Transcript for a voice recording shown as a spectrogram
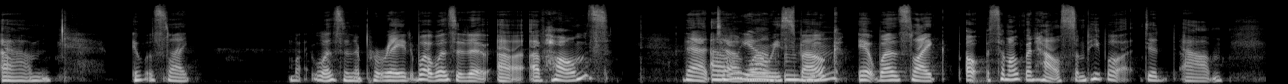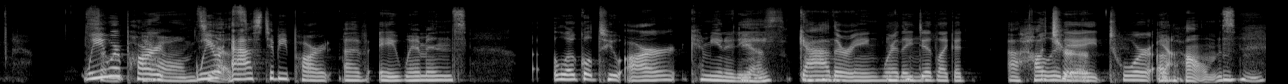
Um, it was like what wasn't a parade. What was it? A, uh, of homes that Oh, uh, yeah. where we Mhm. spoke. It was like oh, some open house. Some people did. Um, we were part, homes, we were asked to be part of a women's local to our community Yes. Mhm. gathering where they Mhm. did like a, a holiday tour, of Yeah. homes. mhm.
